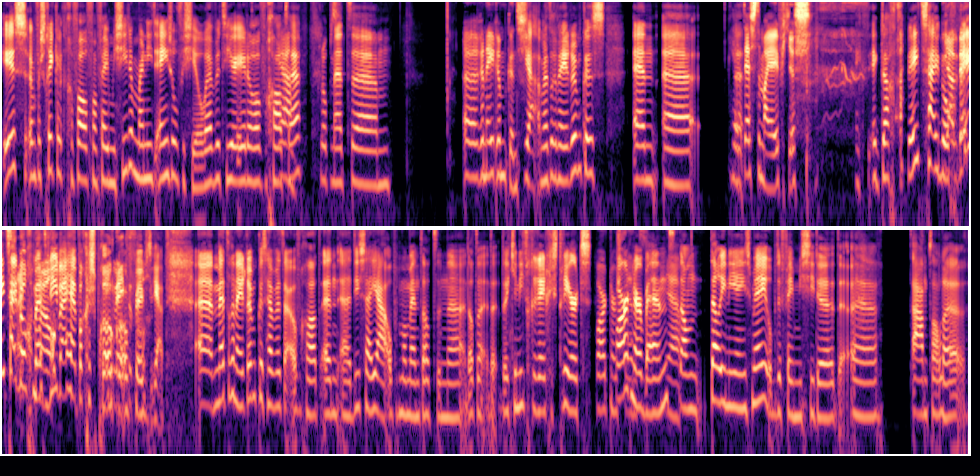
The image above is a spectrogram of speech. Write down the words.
is een verschrikkelijk geval van femicide, maar niet eens officieel. We hebben het hier eerder over gehad, Ja, hè? Klopt. Met, ehm, Eh, René Rumkens. ja, met René Rumkes. En eh, Ja, testen mij eventjes. Ik, ik dacht, weet zij nog, Ja, weet, weet zij nog met wel. wie wij hebben gesproken over femicide? Ja. Eh, met René Rumkes hebben we het erover gehad. En eh, die zei, ja, op het moment dat, een, eh, dat, een- dat je niet geregistreerd Partners partner bent. bent, Ja. dan tel je niet eens mee op de femicide de, aantallen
